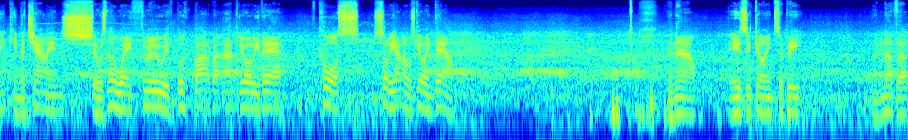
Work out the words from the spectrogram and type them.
making the challenge. There was no way through with both Barba and Andreolli there. Of course, Soriano was going down. And now, is it going to be another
